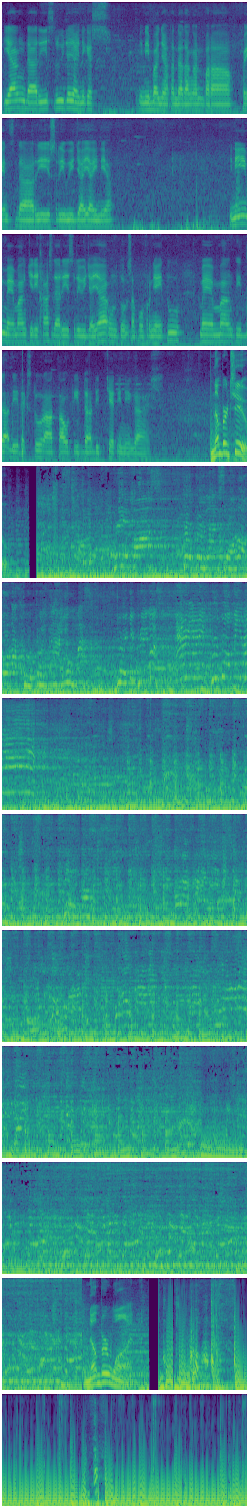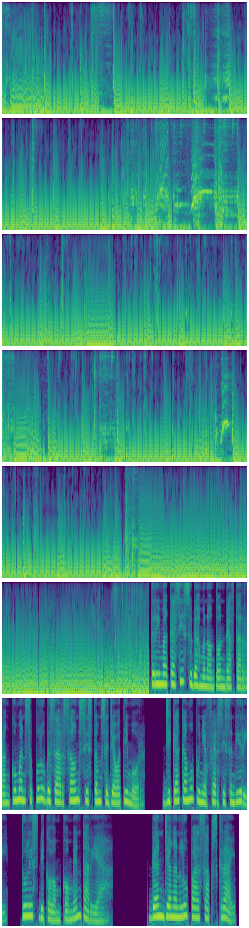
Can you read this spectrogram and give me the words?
yang dari Sriwijaya ini guys ini banyak tanda tangan para fans dari Sriwijaya ini ya ini memang ciri khas dari Sriwijaya untuk subwoofernya itu memang tidak di tekstur atau tidak di cat ini guys Number 2. Brengos. Dodolan suara ora Yeah. Number 1. Terima kasih sudah menonton daftar rangkuman 10 besar sound system se-Jawa Timur. Jika kamu punya versi sendiri, tulis di kolom komentar ya. Dan jangan lupa subscribe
